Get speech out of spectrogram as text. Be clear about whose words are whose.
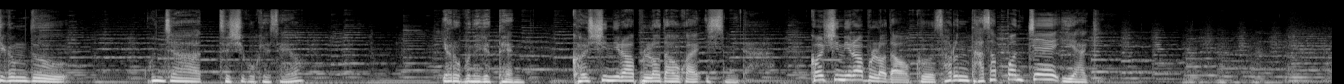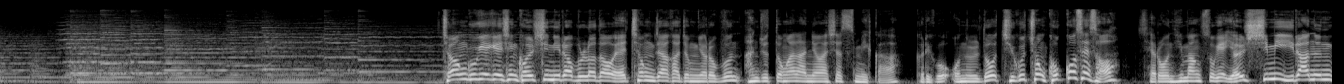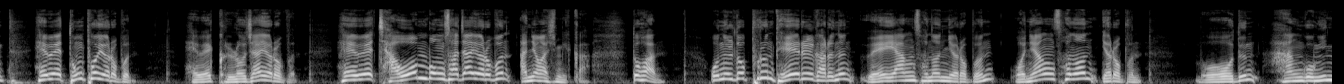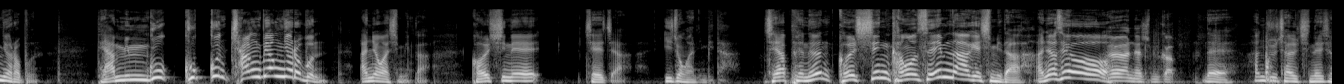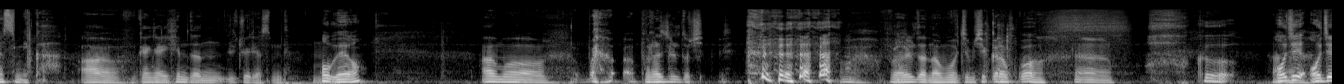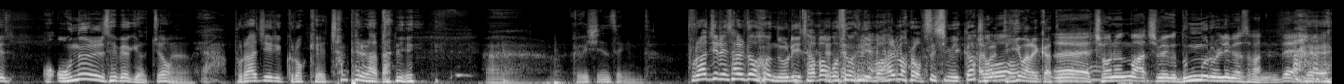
Speaker 1: 지금도 혼자 드시고 계세요? 여러분의 곁엔 걸신이라 불러다오가 있습니다. 걸신이라 불러다오 그 서른다섯 번째 이야기. 전국에 계신 걸신이라 불러다오 애청자 가족 여러분 한 주 동안 안녕하셨습니까? 그리고 오늘도 지구촌 곳곳에서 새로운 희망 속에 열심히 일하는 해외 동포 여러분, 해외 근로자 여러분, 해외 자원봉사자 여러분 안녕하십니까? 또한 오늘도 푸른 대해를 가르는 외양선원 여러분, 원양선원 여러분, 모든 항공인 여러분, 대한민국 국군 장병 여러분 안녕하십니까? 걸신의 제자 이종환입니다. 제 앞에는 걸신 강원 선생님 나와 계십니다. 안녕하세요.
Speaker 2: 네, 안녕하십니까.
Speaker 1: 네, 한 주 잘 지내셨습니까?
Speaker 2: 아유, 굉장히 힘든 일주일이었습니다. 음.
Speaker 1: 어 왜요?
Speaker 2: 아, 뭐 브라질도 시... 아, 브라질도 너무 지금 시끄럽고. 어.
Speaker 1: 그 어제 어제 어, 오늘 새벽이었죠.
Speaker 2: 네.
Speaker 1: 야 브라질이 그렇게 참패를 하다니.
Speaker 2: 아, 그것이 인생입니다.
Speaker 1: 브라질에 살던 우리 자방고등원님 뭐 할말 없으십니까?
Speaker 2: 할말 되게 많을 것 같은데.
Speaker 3: 네, 저는 뭐 아침에 그 눈물을 흘리면서 봤는데
Speaker 1: 네.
